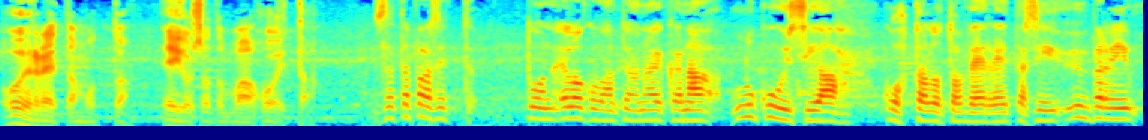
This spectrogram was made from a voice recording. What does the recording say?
oireita, mutta ei osata vaan hoitaa. Sä tapasit tuon elokuvan teon aikana lukuisia kohtalotovereitasi ympäri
